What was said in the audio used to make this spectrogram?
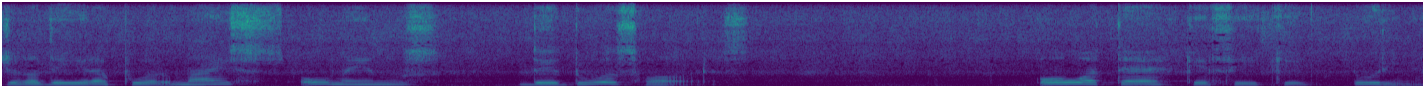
geladeira por mais ou menos de duas horas ou até que fique durinha.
